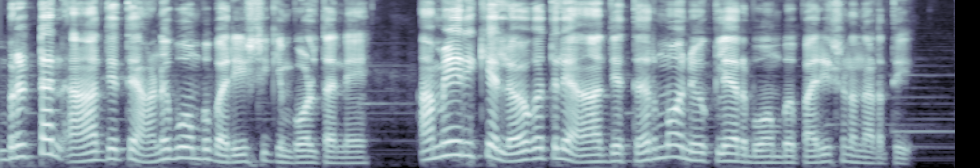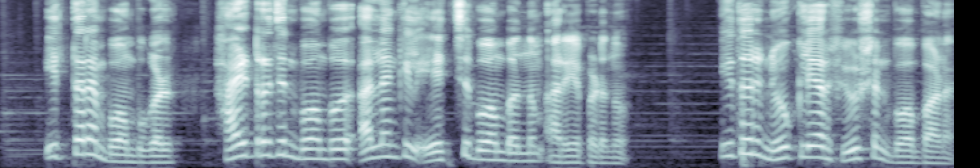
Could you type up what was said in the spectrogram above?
ബ്രിട്ടൻ ആദ്യത്തെ അണുബോംബ് പരീക്ഷിക്കുമ്പോൾ തന്നെ അമേരിക്ക ലോകത്തിലെ ആദ്യ തെർമോ ന്യൂക്ലിയർ ബോംബ് പരീക്ഷണം നടത്തി. ഇത്തരം ബോംബുകൾ ഹൈഡ്രജൻ ബോംബ് അല്ലെങ്കിൽ എച്ച് ബോംബ് എന്നും അറിയപ്പെടുന്നു. ഇതൊരു ന്യൂക്ലിയർ ഫ്യൂഷൻ ബോംബാണ്.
